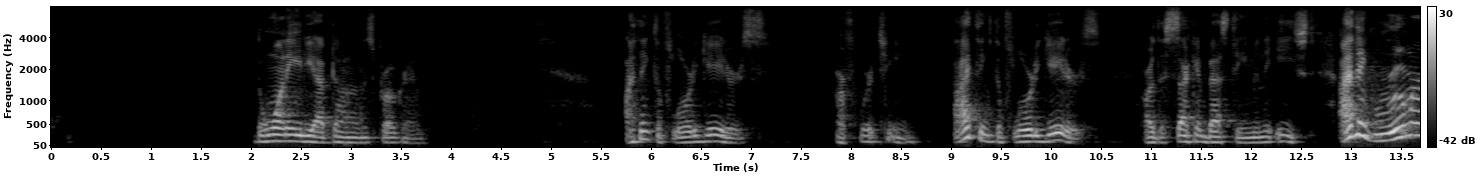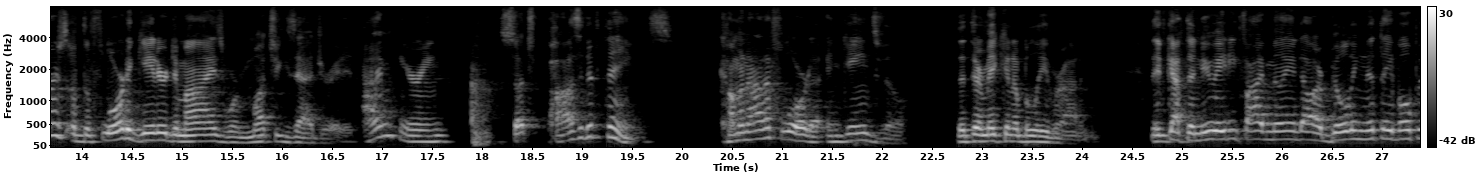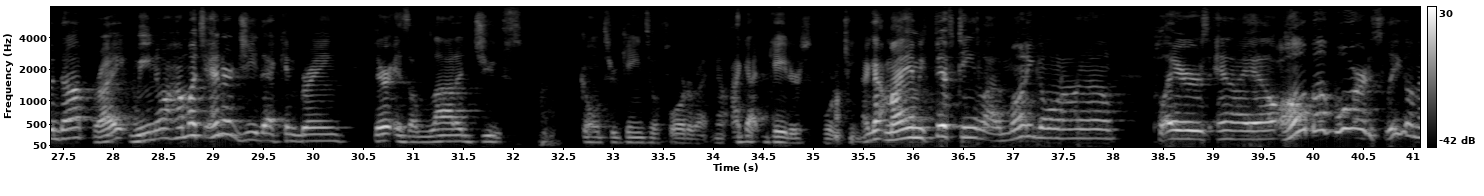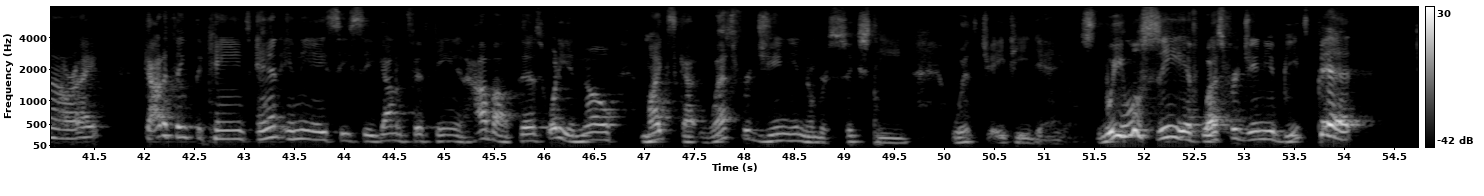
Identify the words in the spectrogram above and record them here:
the 180 I've done on this program. I think the Florida Gators are 14. I think the Florida Gators are the second best team in the East. I think rumors of the Florida Gator demise were much exaggerated. I'm hearing such positive things coming out of Florida and Gainesville that they're making a believer out of me. They've got the new $85 million building that they've opened up, right? We know how much energy that can bring. There is a lot of juice going through Gainesville, Florida right now. I got Gators 14. I got Miami 15, a lot of money going around, players, NIL, all above board. It's legal now, right? Got to think the Canes and in the ACC got them 15. And how about this? What do you know? Mike's got West Virginia number 16 with JT Daniels. We will see if West Virginia beats Pitt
